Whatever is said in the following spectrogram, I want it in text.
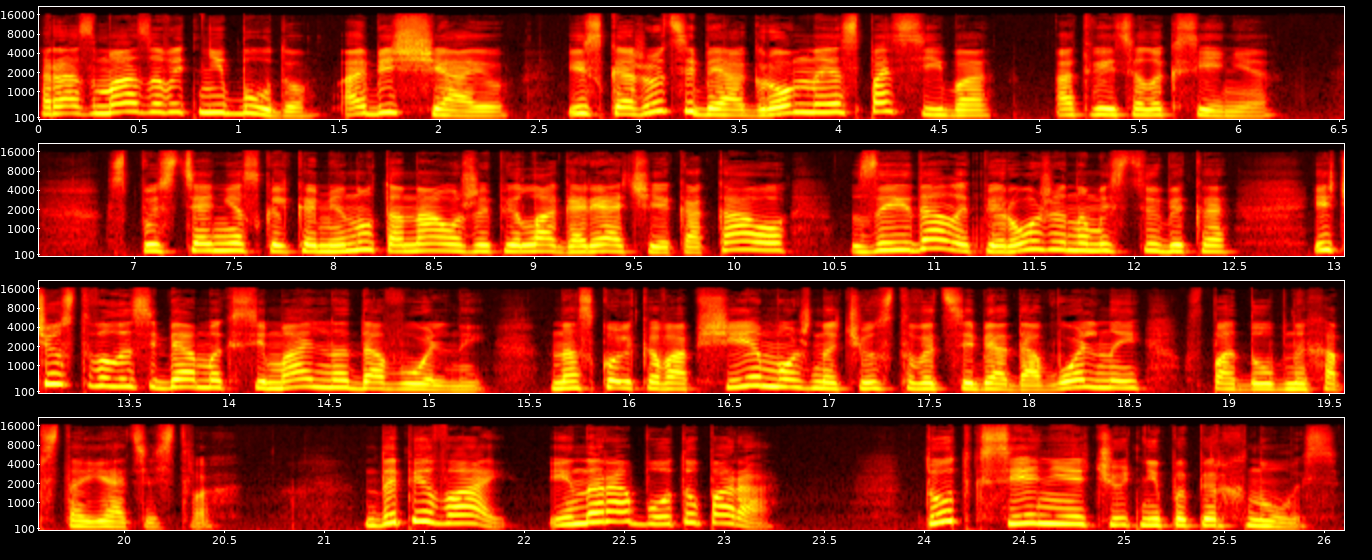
Размазывать не буду, обещаю, и скажу тебе огромное спасибо», — ответила Ксения. Спустя несколько минут она уже пила горячее какао, заедала пирожным из тюбика и чувствовала себя максимально довольной, насколько вообще можно чувствовать себя довольной в подобных обстоятельствах. «Допивай, и на работу пора», Тут Ксения чуть не поперхнулась.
